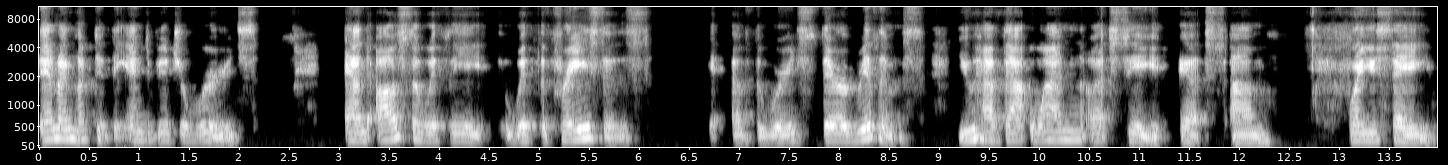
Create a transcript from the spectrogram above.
Then I looked at the individual words and also with the with the phrases of the words there are rhythms you have that one let's see it's um where you say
